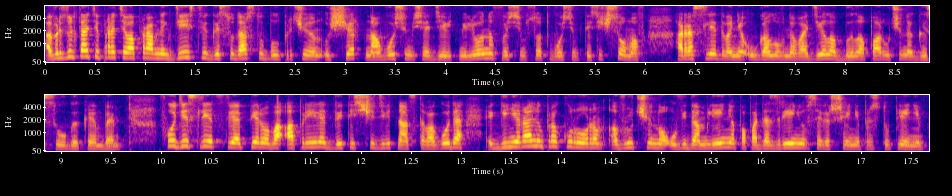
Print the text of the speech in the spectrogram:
В результате противоправных действий государству был причинен ущерб на 89 миллионов 808 тысяч сомов. Расследование уголовного дела было поручено ГСУ ГКМБ. В ходе следствия 1 апреля 2019 года генеральным прокурором вручено уведомление по подозрению в совершении преступлений.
